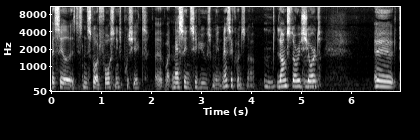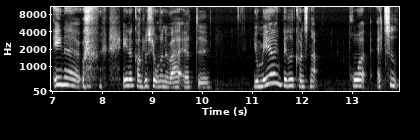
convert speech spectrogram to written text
baseret det er sådan et stort forskningsprojekt, øh, masse interviews med en masse kunstnere. Mm. Long story short, mm. øh, en, af, en af konklusionerne var, at øh, jo mere en billedkunstner bruger af tid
